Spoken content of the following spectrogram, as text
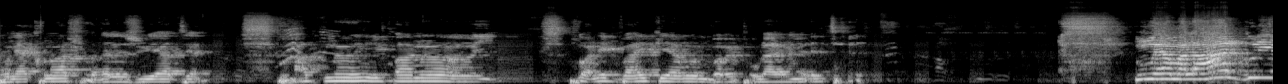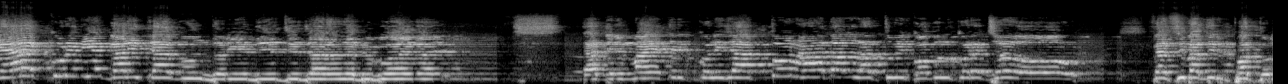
বোন এখনও হাসপাতালে শুয়ে আছে। হাত নাই, পা নাই। অনেক ভাইকে এমন ভাবে পোড়ায় মেরেছে। আগুন ধরিয়ে দিয়েছে কলিজা আল্লাহ তুমি কবুল করেছ। ফ্যাসিবাদের পতন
